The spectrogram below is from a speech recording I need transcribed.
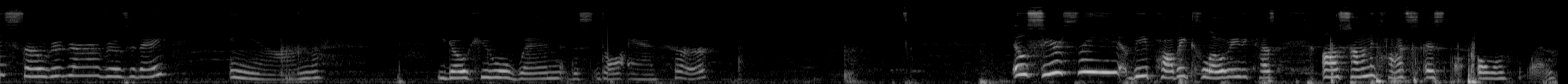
guys, so we're gonna do a review today, and you know who will win this doll and her. It'll seriously be probably Chloe because uh, some of the comments is oh one.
